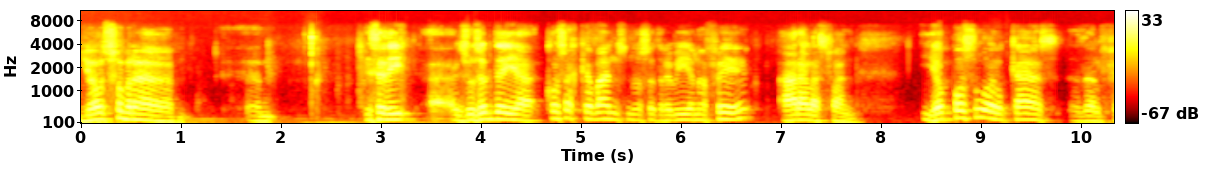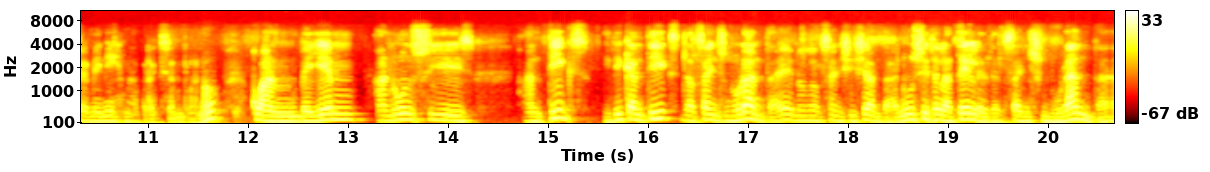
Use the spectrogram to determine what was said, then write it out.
jo sobre... Um, és a dir, eh, Josep deia, coses que abans no s'atrevien a fer, ara les fan. Jo poso el cas del feminisme, per exemple, no? Quan veiem anuncis antics, i dic antics dels anys 90, eh, no dels anys 60, anuncis de la tele dels anys 90,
